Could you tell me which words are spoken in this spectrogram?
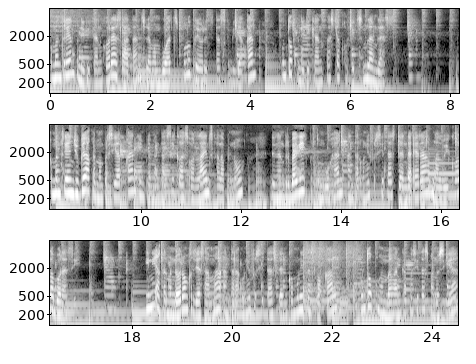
Kementerian Pendidikan Korea Selatan sudah membuat 10 prioritas kebijakan untuk pendidikan pasca COVID-19. Kementerian juga akan mempersiapkan implementasi kelas online skala penuh dengan berbagi pertumbuhan antar universitas dan daerah melalui kolaborasi. Ini akan mendorong kerjasama antara universitas dan komunitas lokal untuk pengembangan kapasitas manusia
